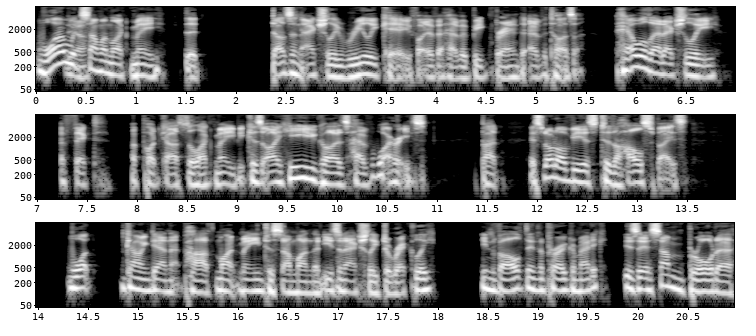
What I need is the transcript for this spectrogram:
Why would yeah. someone like me that doesn't actually really care if I ever have a big brand advertiser, how will that actually affect a podcaster like me? Because I hear you guys have worries, but it's not obvious to the whole space what going down that path might mean to someone that isn't actually directly involved in the programmatic. Is there some broader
